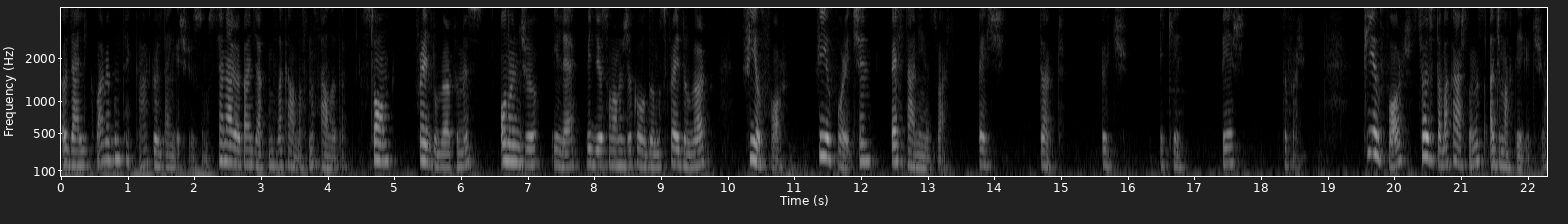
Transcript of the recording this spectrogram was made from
özellik var ve bunu tekrar gözden geçiriyorsunuz. Senaryo bence aklınızda kalmasını sağladı. Son phrasal verb'ümüz 10. ile video sonlandıracak olduğumuz phrasal verb Feel for. Feel for için 5 saniyeniz var. 5, 4, 3, 2, 1, 0. Feel for sözlükte bakarsanız acımak diye geçiyor.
